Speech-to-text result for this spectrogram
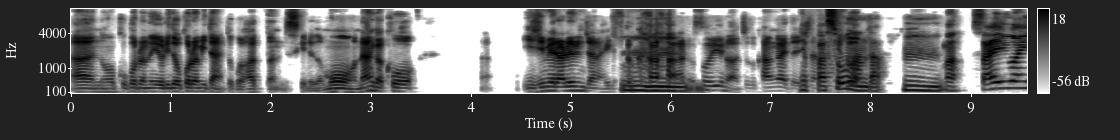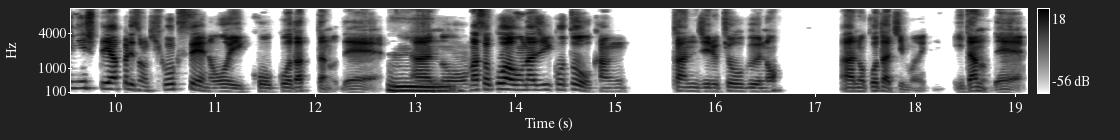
うん、あの、心の拠り所みたいなところあったんですけれども、なんかこう、いじめられるんじゃないかとか、うん、そういうのはちょっと考えたりしたんですけど。やっぱそうなんだ。うん。まあ、幸いにして、やっぱりその帰国生の多い高校だったので、うん、あの、まあ、そこは同じことを感じる境遇の、あの子たちもいたので、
